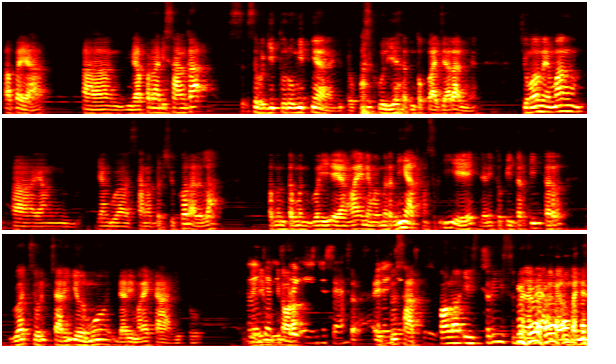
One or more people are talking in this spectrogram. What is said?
apa ya uh, nggak uh, pernah disangka sebegitu rumitnya gitu pas kuliah untuk pelajaran ya. Cuma memang uh, yang yang gue sangat bersyukur adalah teman-teman gue IE yang lain yang benar niat masuk IE dan itu pinter-pinter gue cari ilmu dari mereka gitu. Jadi mungkin orang ya. itu saat kalau istri sebenarnya agak menye,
